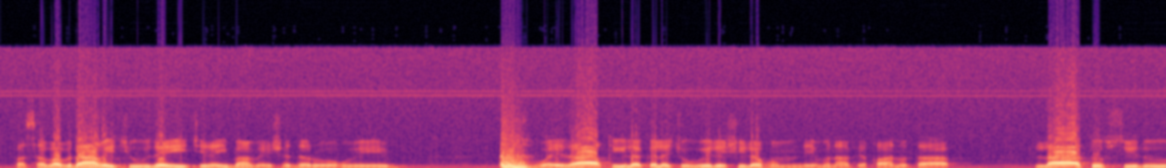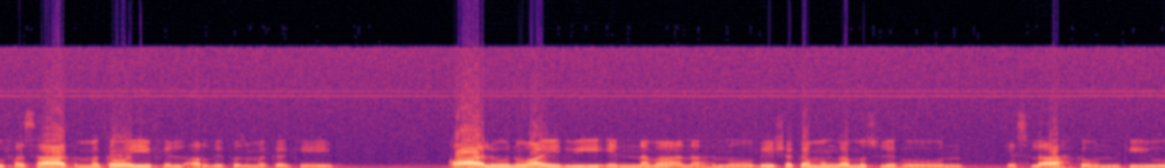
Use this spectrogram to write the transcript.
په سبب د هغې چې ودی چې دی به همېشه دروغ وي واذا قیل کله چې ویل شي لهم د منافقانو ته لا تفسدو فساد مکوي فی الارض پزمکه کې قالو نوائد وی انما نحنو بشک مونږ مصلحون اصلاح کون کیو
